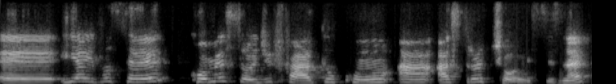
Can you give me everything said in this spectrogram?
É, e aí você começou de fato com a Astro Choices, né? Sim.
